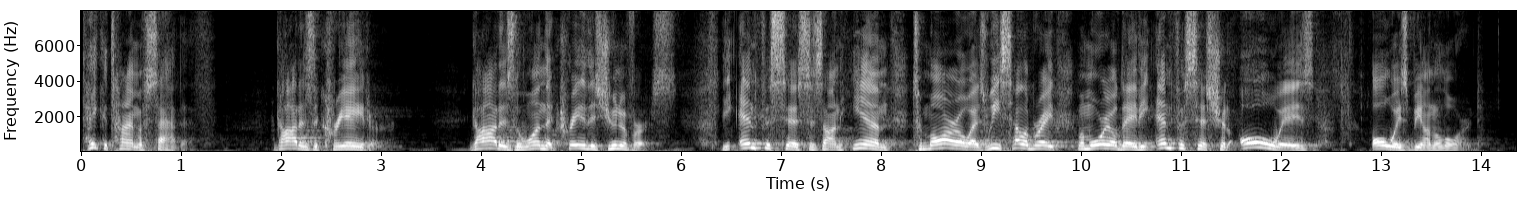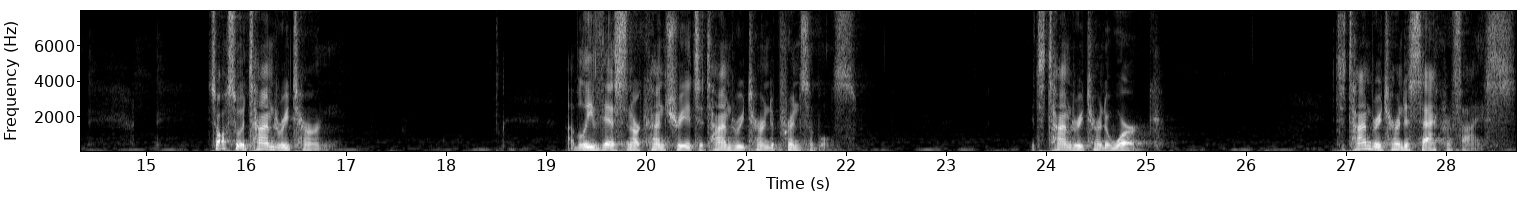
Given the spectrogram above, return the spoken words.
Take a time of Sabbath. God is the creator. God is the one that created this universe. The emphasis is on Him. Tomorrow, as we celebrate Memorial Day, the emphasis should always, always be on the Lord. It's also a time to return. I believe this in our country it's a time to return to principles. It's a time to return to work. It's a time to return to sacrifice.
